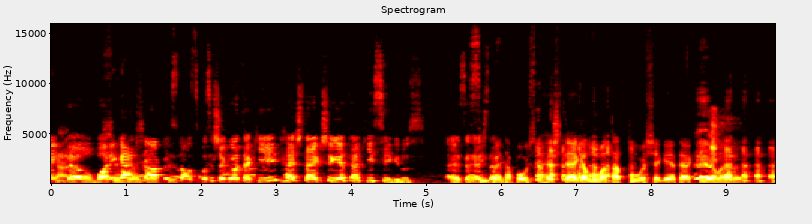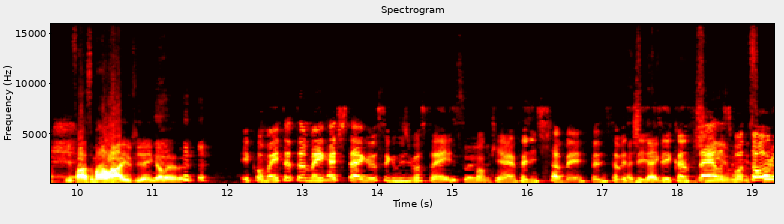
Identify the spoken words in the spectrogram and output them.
comentar. então, bora Cheguei engajar, pessoal. Se você chegou até aqui, hashtag cheguei até aqui, signos. Essa é a hashtag. 50 posts com a hashtag a Luma Tatua, cheguei até aqui, galera. E faz uma live, hein, galera. E comenta também hashtag o signo de É vocês. isso aí. Qual que é? Pra gente saber. Pra gente saber se, Hashtag se cancela. Se for touro,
